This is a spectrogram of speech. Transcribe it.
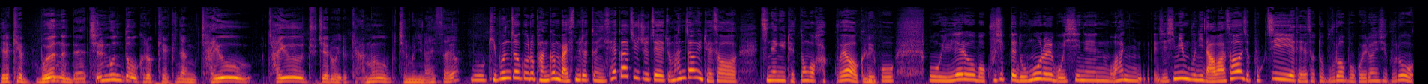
이렇게 모였는데 질문도 그렇게 그냥 자유 자유 주제로 이렇게 아무 질문이나 했어요? 뭐 기본적으로 방금 말씀드렸던 이 세 가지 주제에 좀 한정이 돼서 진행이 됐던 것 같고요. 그리고 네. 뭐 일례로 뭐 90대 노모를 모시는 뭐 한 이제 시민분이 나와서 이제 복지에 대해서 또 물어보고 이런 식으로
